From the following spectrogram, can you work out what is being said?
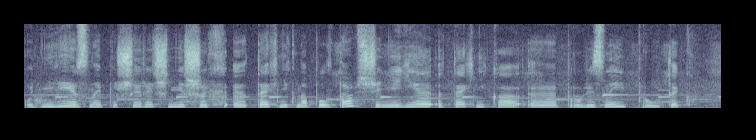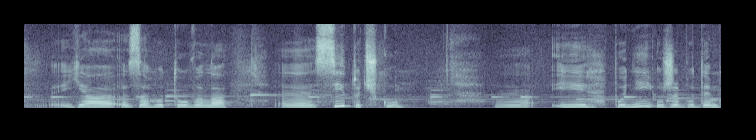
Однією з найпоширеніших е, технік на Полтавщині є техніка е, прорізний прутик. Я заготовила е, сіточку, і по ній вже будемо,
